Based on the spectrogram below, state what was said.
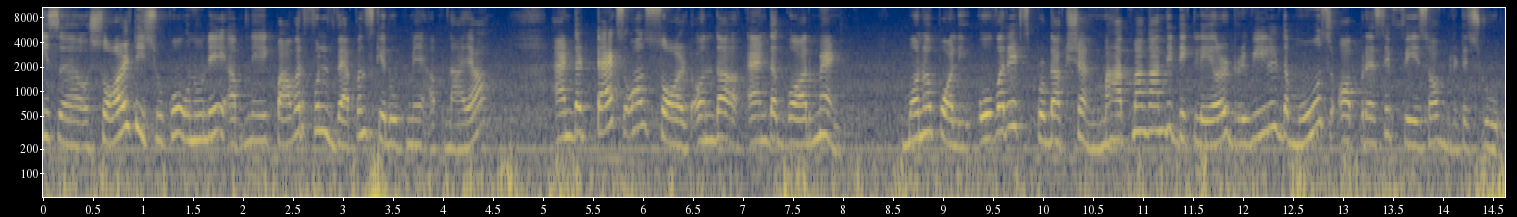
इस सॉल्ट इशू को उन्होंने अपने एक पावरफुल वेपन्स के रूप में अपनाया। And the tax on salt on the and the government monopoly over its production Mahatma Gandhi declared reveal the most oppressive face of British rule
